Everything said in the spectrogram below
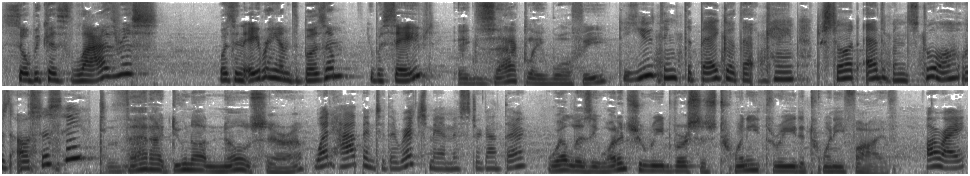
So because Lazarus was in Abraham's bosom, he was saved? Exactly, Wolfie. Do you think the beggar that came to Sir Edmund's door was also saved? That I do not know, Sarah. What happened to the rich man, Mr. Gunther? Well, Lizzie, why don't you read verses 23 to 25? All right,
